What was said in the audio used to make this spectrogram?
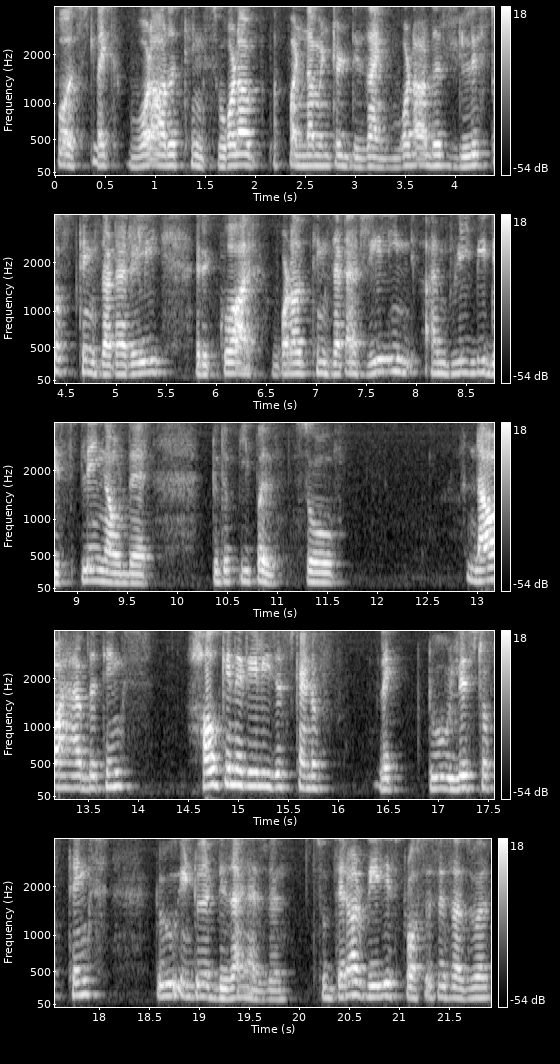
first like what are the things what are the fundamental design what are the list of things that i really require what are the things that i really i will be displaying out there to the people. So now I have the things. How can I really just kind of like do list of things to into the design as well. So there are various processes as well.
